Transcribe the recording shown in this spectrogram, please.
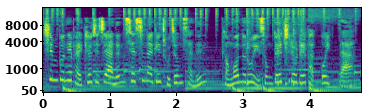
신분이 밝혀지지 않은 세스나기 조종사는 병원으로 이송돼 치료를 받고 있다.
